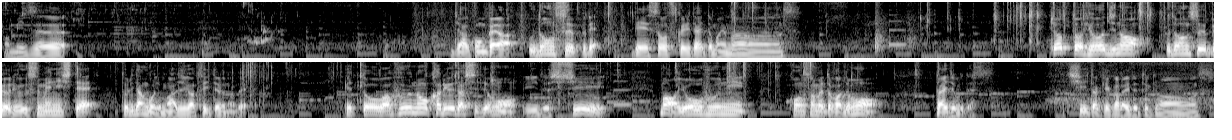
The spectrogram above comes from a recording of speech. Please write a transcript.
お水。じゃあ今回はうどんスープでベースを作りたいと思います。ちょっと表示のうどんスープより薄めにして鶏団子にも味がついてるのでえっと和風の顆粒だしでもいいですしまあ洋風にコンソメとかでも大丈夫です。しいたけから入れておきます。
